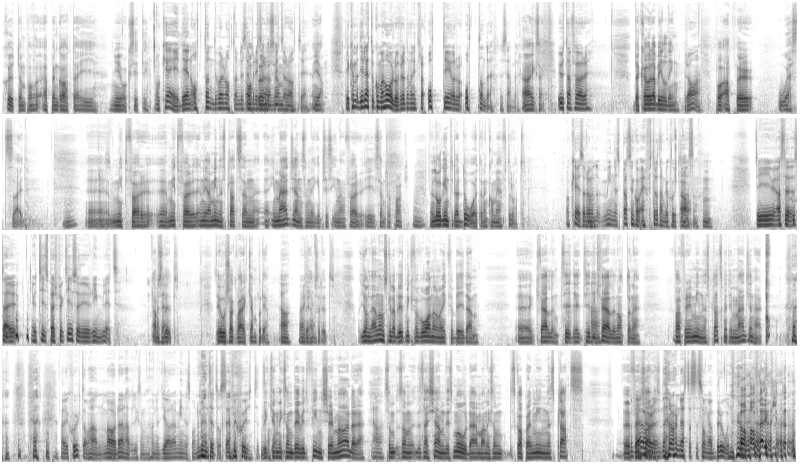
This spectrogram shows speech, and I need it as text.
skjuten på öppen gata i New York City. Okej, det, är en åttonde- det var den 8 december 8 december. 1980. Ja, Det, kan, det är lätt att komma ihåg då, för att det var 1980 och det var 8 december. ja exakt. Utanför, Dakota Building bra. på Upper West Side. Mm. Eh, mitt för, eh, mitt för den lilla minnesplatsen eh, Imagine som ligger precis innanför i Central Park. Mm. Den låg inte där då utan den kom ju efteråt. Okej, så då, Mm. minnesplatsen kom efter att han blev skjuten Ja. alltså? Mm. Det är ju, alltså, så här, ur tidsperspektiv så är det ju rimligt. Absolut. Det är orsak verkan på det. Ja, det är verkligen. absolut. John Lennon skulle ha blivit mycket förvånad om han gick förbi den eh, kvällen, tidig, tidig Ja. kväll den åttonde. Varför är det minnesplats med ett Imagine här? det är sjukt om han, mördaren, hade liksom hunnit göra minnesmonumentet och sen skjutit Vilken liksom David Fincher-mördare. Ja. Som, som det så här kändismord där man liksom skapar en minnesplats. Eh, Men där har, du, där har du nästa säsong av Bron. Ja, verkligen.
